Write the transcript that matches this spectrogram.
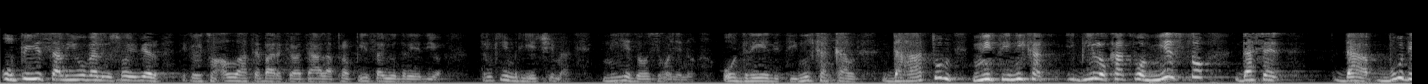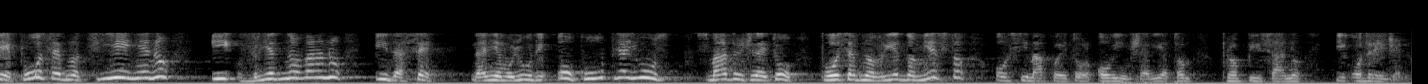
upisali i uveli u svoju vjeru. Tako je to Allah te bareke ta'ala propisao i odredio. Drugim riječima, nije dozvoljeno odrediti nikakav datum, niti nikak, bilo kakvo mjesto da se da bude posebno cijenjeno i vrijednovano i da se na njemu ljudi okupljaju smatrajući da je to posebno vrijedno mjesto osim ako je to ovim šarijatom propisano i određeno.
